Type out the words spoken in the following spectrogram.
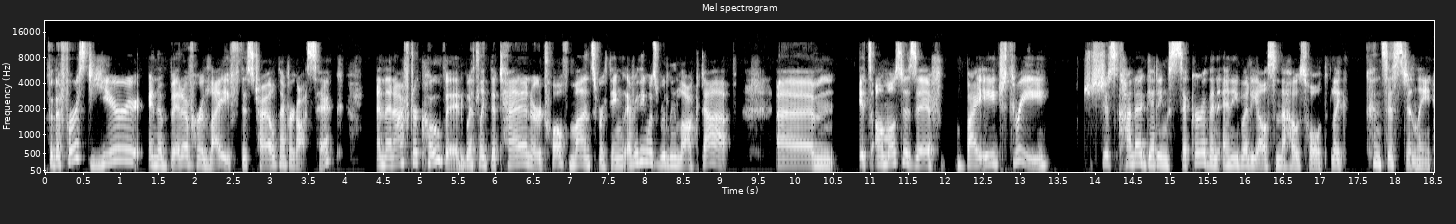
for the first year and a bit of her life, this child never got sick. And then after COVID, with like the 10 or 12 months where things, everything was really locked up, um, it's almost as if by age three, she's just kind of getting sicker than anybody else in the household. Like consistently,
